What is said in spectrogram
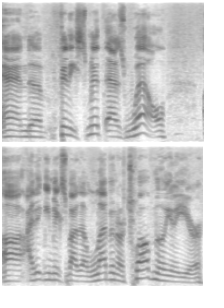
and uh, Finney Smith as well. Uh, I think he makes about 11 or 12 million a year,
